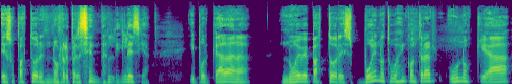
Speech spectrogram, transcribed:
esos pastores no representan la iglesia. Y por cada nueve pastores, bueno, tú vas a encontrar uno que ha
